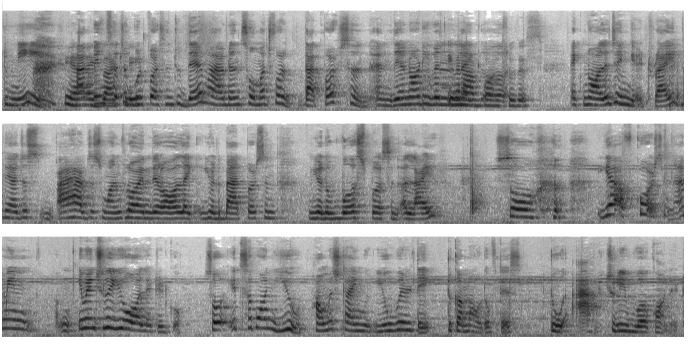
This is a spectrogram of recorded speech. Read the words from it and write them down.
to me? Yeah, i've been such a good person to them. I've done so much for that person. And they're not even Even like I've gone uh, through this. acknowledging it right? They are just i have just one flaw and they're all like you're the bad person you're the worst person alive. So yeah of course. I mean eventually you all let it go. So it's upon you how much time you will take to come out of this to actually work on it.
